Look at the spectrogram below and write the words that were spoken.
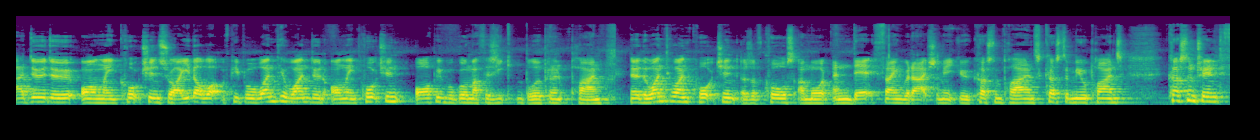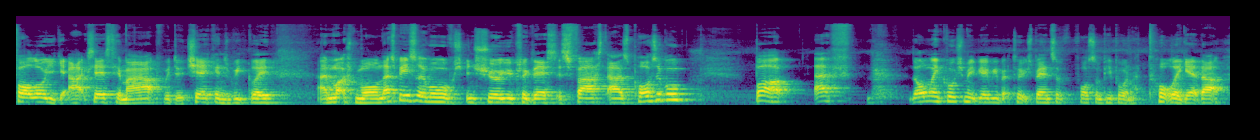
I do do online coaching, so I either work with people one-to-one -one doing online coaching or people go my physique blueprint plan. Now the one-to-one -one coaching is of course a more in-depth thing where I actually make you custom plans, custom meal plans, custom training to follow, you get access to my app, we do check-ins weekly and much more. And this basically will ensure you progress as fast as possible. But if the online coaching might be a wee bit too expensive for some people and I totally get that,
